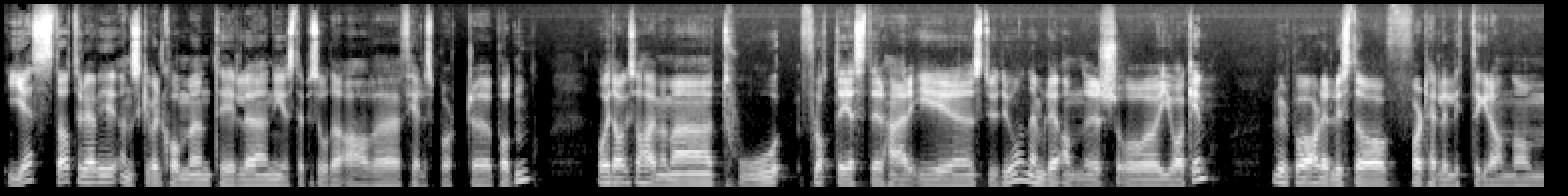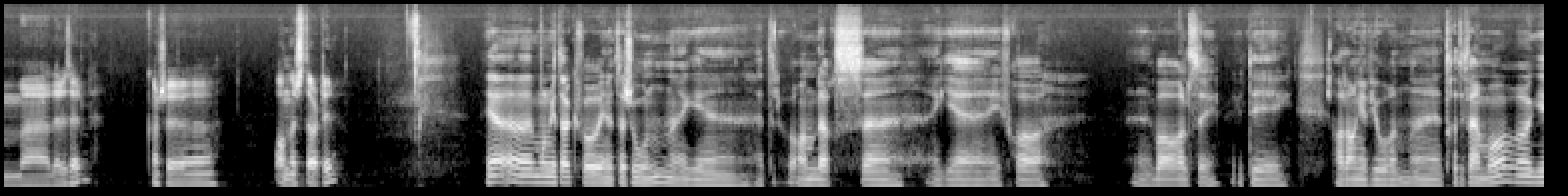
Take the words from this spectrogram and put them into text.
Yes, da tror jeg vi ønsker velkommen til eh, nyeste episode av eh, Fjellsportpodden. Og i dag så har jeg med meg to flotte gjester her i eh, studio, nemlig Anders og Joakim. Lurer på, Har dere lyst til å fortelle litt om dere selv? Kanskje Anders starter? Ja, mange takk for invitasjonen. Jeg heter Anders. Jeg er fra Varaldsøy ute i Hardangerfjorden. 35 år og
